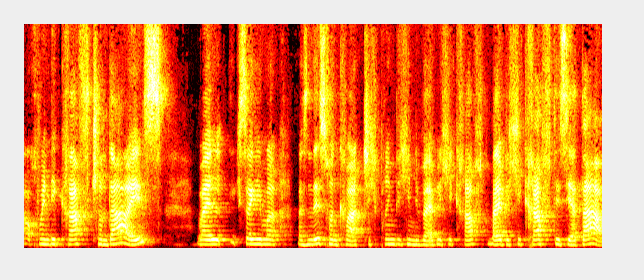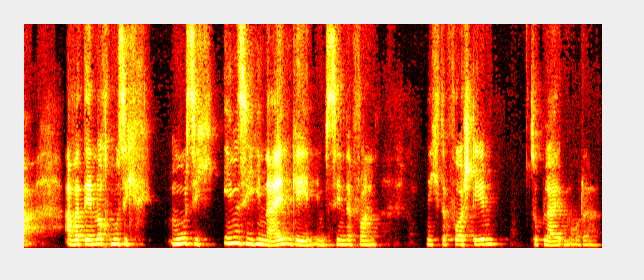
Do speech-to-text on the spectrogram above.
auch wenn die Kraft schon da ist, weil ich sage immer, was ist denn das für ein Quatsch? Ich bringe dich in die weibliche Kraft. Weibliche Kraft ist ja da, aber dennoch muss ich, muss ich in sie hineingehen im Sinne von nicht davor stehen zu bleiben oder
